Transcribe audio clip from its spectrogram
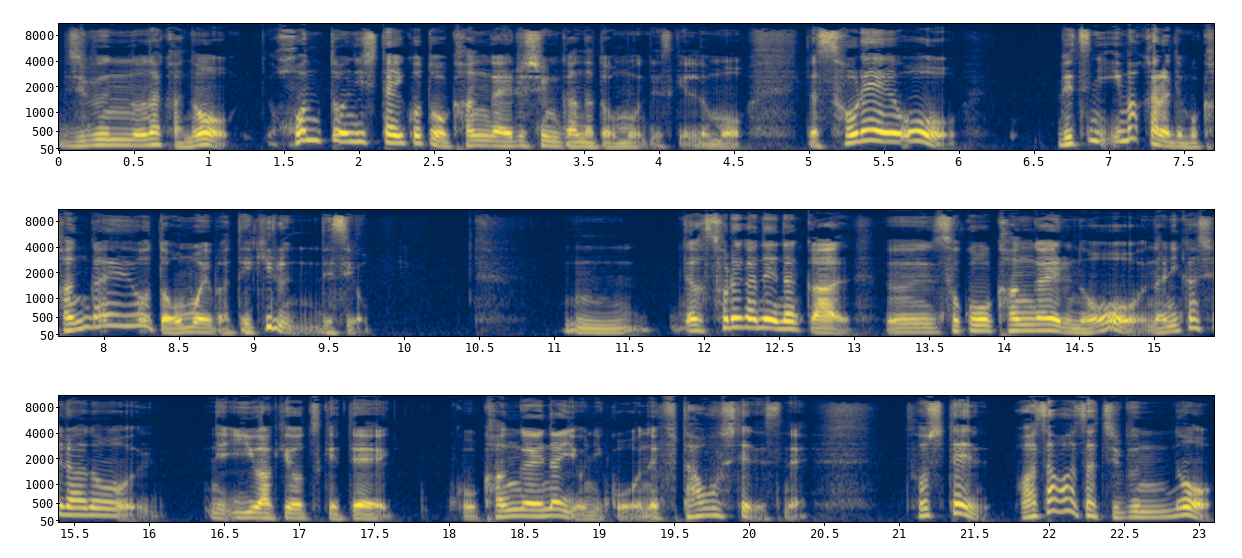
自分の中の本当にしたいことを考える瞬間だと思うんですけれども、それを別に今からでも考えようと思えばできるんですよ。うん、だからそれがね、なんか、うん、そこを考えるのを何かしらの、ね、言い訳をつけて、こう考えないようにこうね、蓋をしてですね、そしてわざわざ自分の、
